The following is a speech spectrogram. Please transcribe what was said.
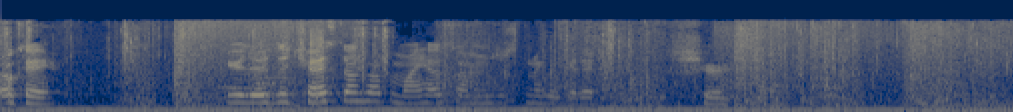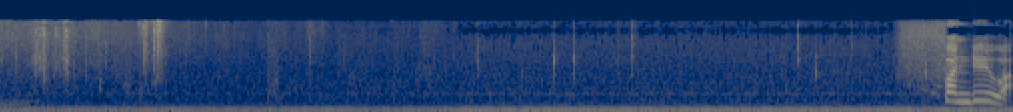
Okay. Here, there's a chest on top of my house, so I'm just gonna go get it. Sure. Fundu,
